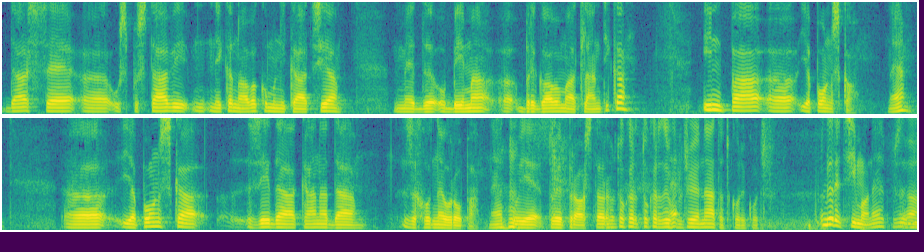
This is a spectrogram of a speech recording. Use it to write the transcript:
da se vzpostavi neka nova komunikacija med obema bregovoma Atlantika in pa Japonsko. Ne? Japonska, ZDA, Kanada, Zahodna Evropa. Ne? To, je, to je prostor. To, kar, to, kar zdaj vključuje NATO, tako rekoč. Recimo, ne, ja.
